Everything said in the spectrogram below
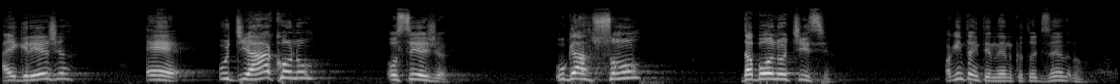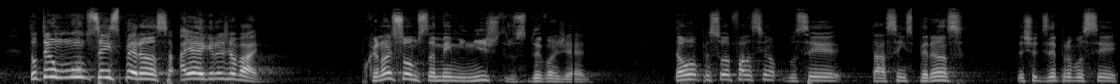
A igreja é o diácono, ou seja, o garçom da boa notícia. Alguém está entendendo o que eu estou dizendo? Não? Então tem um mundo sem esperança. Aí a igreja vai. Porque nós somos também ministros do Evangelho. Então a pessoa fala assim: você está sem esperança? Deixa eu dizer para você.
